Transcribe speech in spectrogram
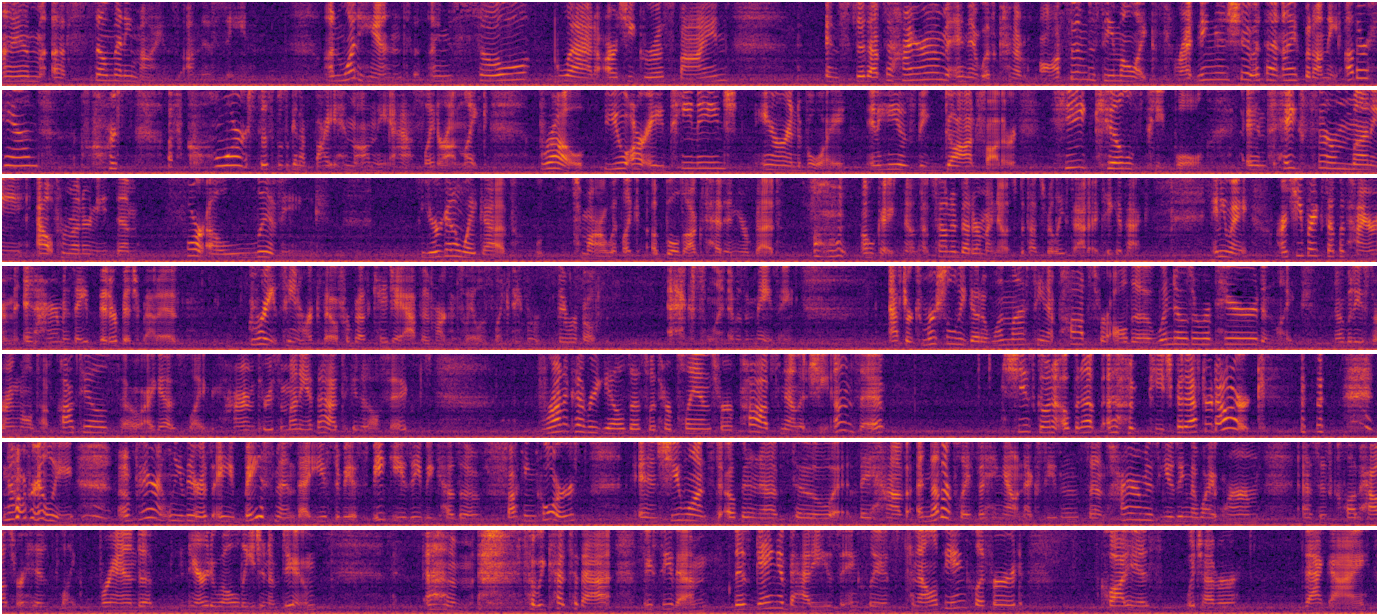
I am of so many minds on this scene. On one hand, I'm so glad Archie grew a spine and stood up to Hiram, and it was kind of awesome to see him all like threatening and shit with that knife. But on the other hand, of course, of course, this was gonna bite him on the ass later on. Like, bro, you are a teenage errand boy, and he is the godfather. He kills people and takes their money out from underneath them for a living, you're gonna wake up tomorrow with like a bulldog's head in your bed. Oh, okay, no, that sounded better in my notes, but that's really sad. I take it back. Anyway, Archie breaks up with Hiram, and Hiram is a bitter bitch about it. Great scene work though for both KJ Apa and Mark Consuelos. Like they were they were both excellent. It was amazing. After commercial, we go to one last scene at Pops where all the windows are repaired and like nobody's throwing Molotov cocktails. So I guess like Hiram threw some money at that to get it all fixed. Veronica regales us with her plans for Pops now that she owns it. She's going to open up a Peach Pit after dark. Not really. Apparently, there is a basement that used to be a speakeasy because of fucking course, and she wants to open it up so they have another place to hang out next season since Hiram is using the Whyte Wyrm as his clubhouse for his like brand of ne'er do well Legion of Doom. Um, so we cut to that. We see them. This gang of baddies includes Penelope and Clifford, Claudius, whichever, that guy,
